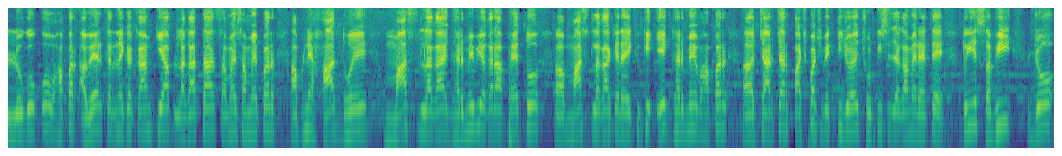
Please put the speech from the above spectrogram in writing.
लोगों को वहाँ पर अवेयर करने का काम किया आप लगातार समय समय पर अपने हाथ धोए, मास्क लगाए। घर में भी अगर आप है तो मास्क लगा के रहे, क्योंकि एक घर में वहाँ पर चार चार पाँच पाँच व्यक्ति जो है, छोटी सी जगह में रहते हैं। तो ये सभी जो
